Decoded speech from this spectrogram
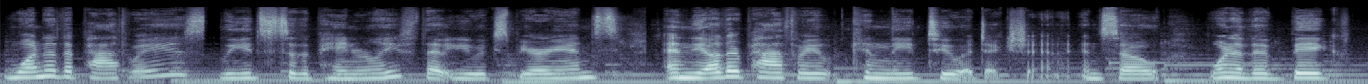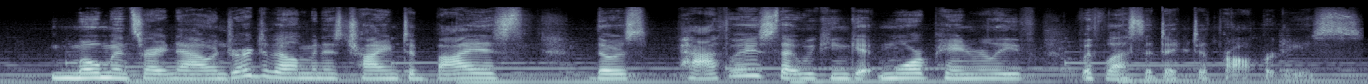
One of the pathways leads to the pain relief that you experience, and the other pathway can lead to addiction. And so, one of the big moments right now in drug development is trying to bias those pathways so that we can get more pain relief with less addictive properties.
